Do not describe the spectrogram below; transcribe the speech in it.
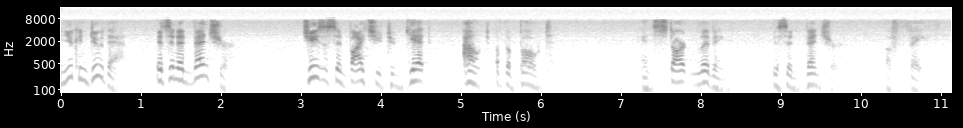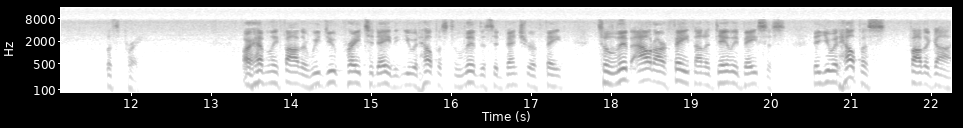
And you can do that. It's an adventure. Jesus invites you to get out of the boat and start living this adventure of faith. Let's pray. Our Heavenly Father, we do pray today that you would help us to live this adventure of faith, to live out our faith on a daily basis, that you would help us, Father God.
